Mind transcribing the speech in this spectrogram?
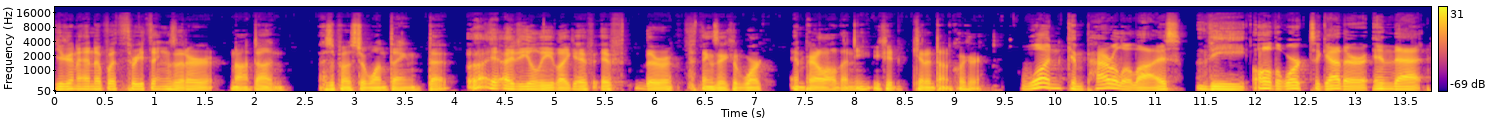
you're going to end up with three things that are not done, as opposed to one thing that uh, ideally, like if, if there are things that could work in parallel, then you, you could get it done quicker. one can parallelize the all the work together in that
